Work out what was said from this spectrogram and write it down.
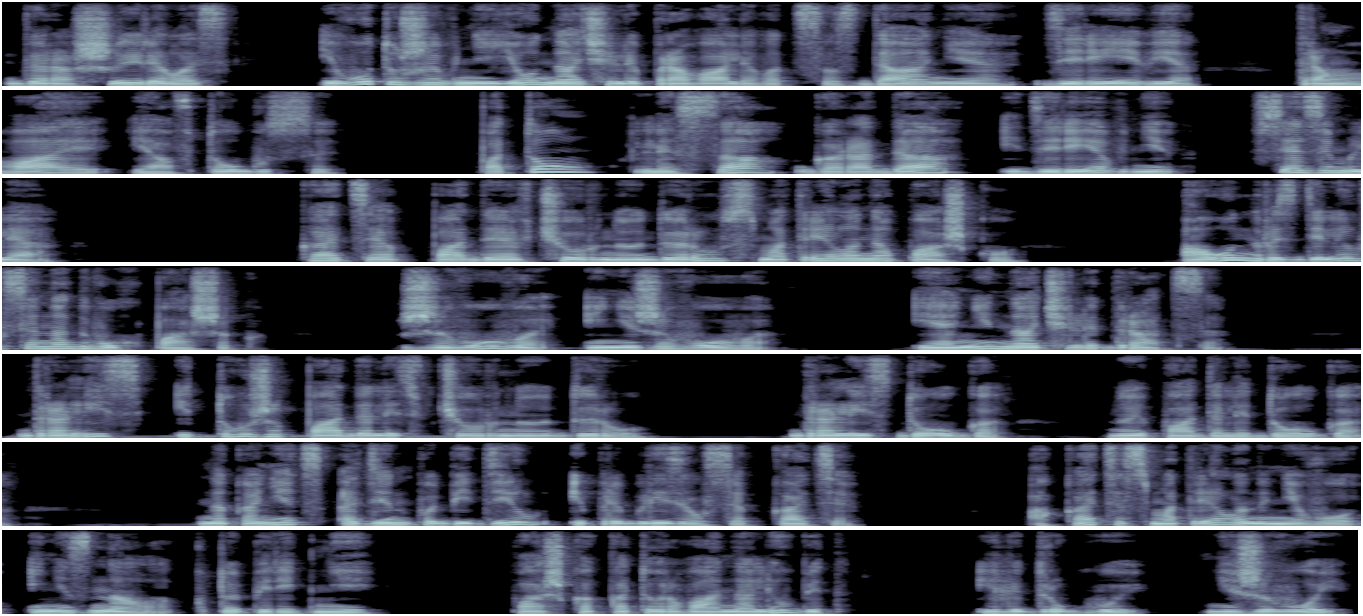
Дыра ширилась, и вот уже в нее начали проваливаться здания, деревья, трамваи и автобусы. Потом леса, города и деревни, вся земля. Катя, падая в черную дыру, смотрела на Пашку, а он разделился на двух Пашек – живого и неживого, и они начали драться. Дрались и тоже падались в черную дыру. Дрались долго, но и падали долго. Наконец один победил и приблизился к Кате. А Катя смотрела на него и не знала, кто перед ней. Пашка, которого она любит, или другой, неживой.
